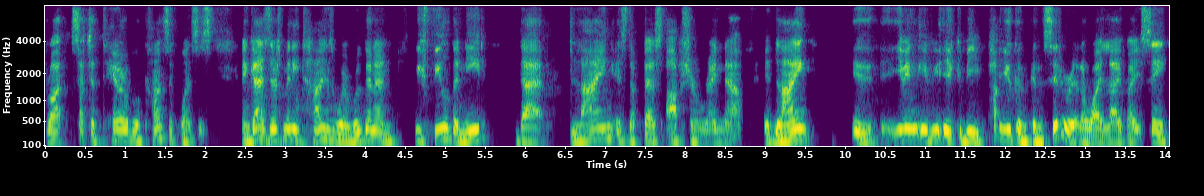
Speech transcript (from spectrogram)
brought such a terrible consequences. And guys, there's many times where we're gonna we feel the need that lying is the best option right now. It lying even if it could be, you can consider it a white lie by saying,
